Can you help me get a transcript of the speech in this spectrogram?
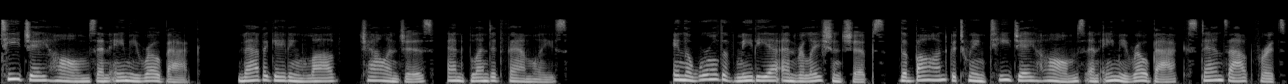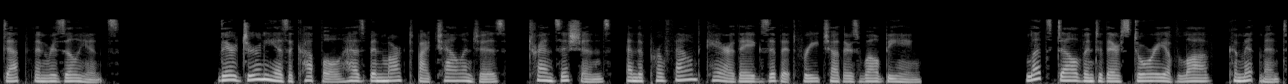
T.J. Holmes and Amy Robach. Navigating Love, Challenges, and Blended Families. In the world of media and relationships, the bond between T.J. Holmes and Amy Robach stands out for its depth and resilience. Their journey as a couple has been marked by challenges, transitions, and the profound care they exhibit for each other's well-being. Let's delve into their story of love, commitment,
